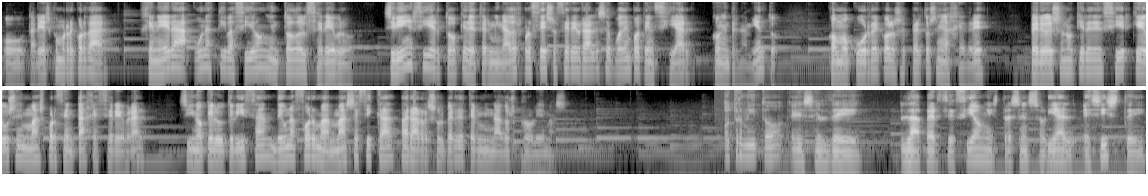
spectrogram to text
o tareas como recordar genera una activación en todo el cerebro. Si bien es cierto que determinados procesos cerebrales se pueden potenciar con entrenamiento, como ocurre con los expertos en ajedrez, pero eso no quiere decir que usen más porcentaje cerebral, sino que lo utilizan de una forma más eficaz para resolver determinados problemas. Otro mito es el de la percepción extrasensorial existe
